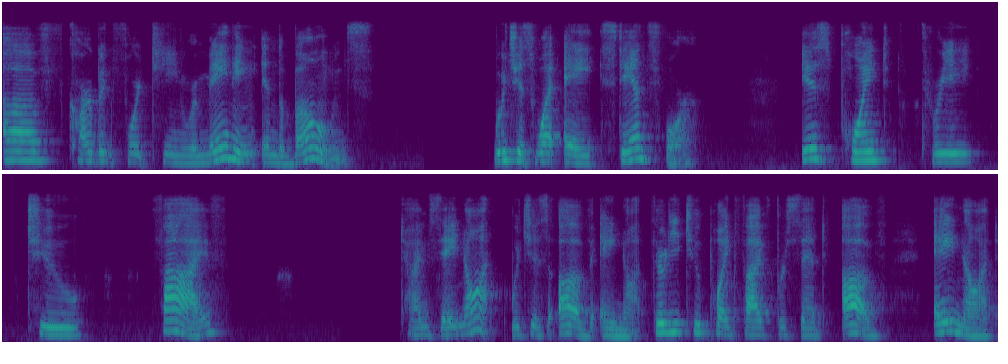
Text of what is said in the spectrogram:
of carbon-14 remaining in the bones, which is what A stands for, is 0.325 times A naught, which is of A naught. 32.5% of A naught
